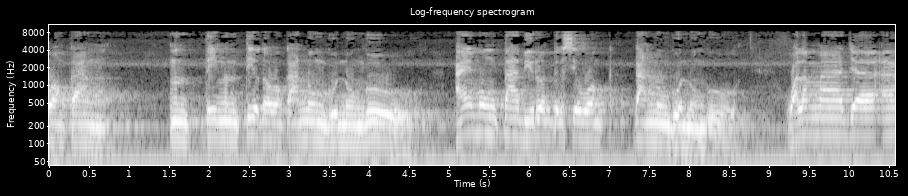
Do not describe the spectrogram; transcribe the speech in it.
wong kang ngenti-ngenti utawa wong kang nunggu-nunggu. Ae mung tadirun tegese wong kang nunggu-nunggu. Walamma jaa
